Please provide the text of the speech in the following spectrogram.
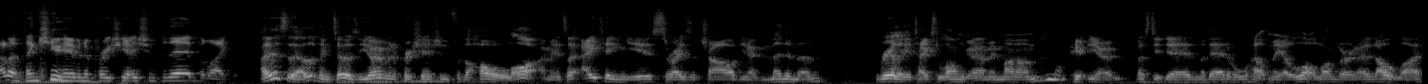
I don't think you have an appreciation for that. But like, I think that's the other thing too is you don't have an appreciation for the whole lot. I mean, it's like eighteen years to raise a child, you know, minimum. Really, it takes longer. I mean, my mum, my pa- you know, my stepdad, and my dad have all helped me a lot longer in adult life.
